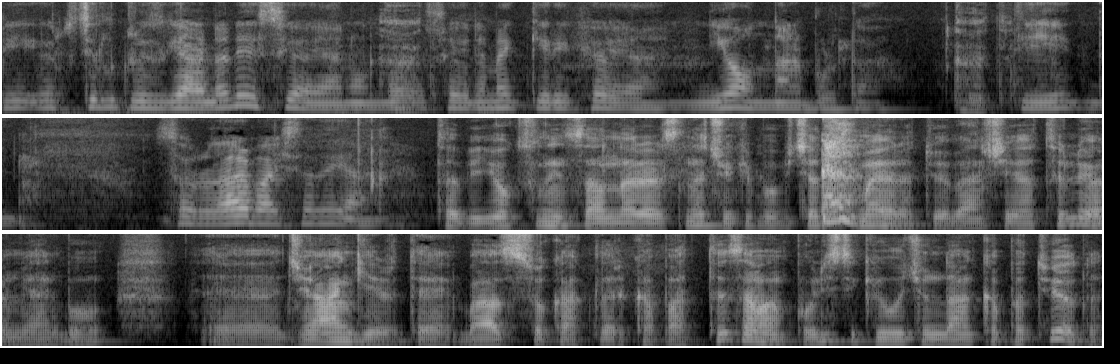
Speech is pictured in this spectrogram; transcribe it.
bir ırkçılık rüzgarları esiyor yani onu da söylemek gerekiyor yani. Niye onlar burada Evet. diye sorular başladı yani. Tabii yoksul insanlar arasında çünkü bu bir çatışma yaratıyor. Ben şey hatırlıyorum yani bu e, Cihangir'de bazı sokakları kapattığı zaman polis iki ucundan kapatıyordu.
